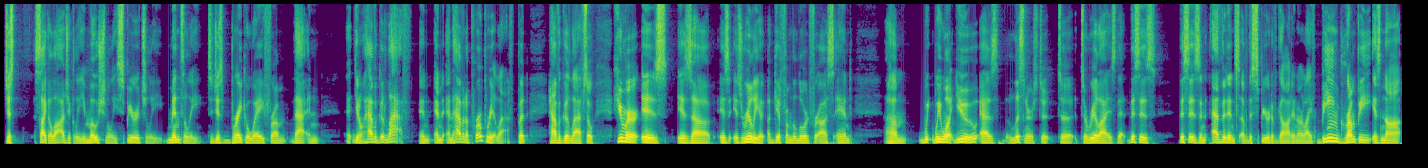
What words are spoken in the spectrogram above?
just psychologically, emotionally, spiritually, mentally to just break away from that and you know have a good laugh and and and have an appropriate laugh, but have a good laugh. So humor is is uh is is really a, a gift from the Lord for us and um we we want you as listeners to to to realize that this is this is an evidence of the spirit of God in our life. Being grumpy is not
